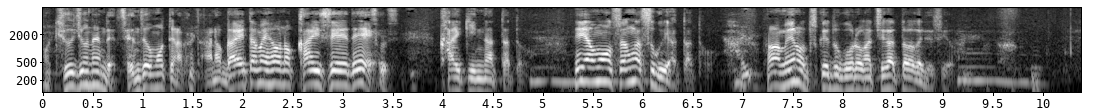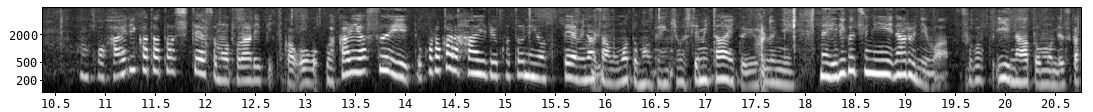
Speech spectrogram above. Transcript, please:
もう90年代全然思ってなかった。あの外為表の改正で解禁になったと。で、山本さんがすぐやったと。はい、その目の付けどころが違ったわけですよ。こう入り方としてそのトラリピとかを分かりやすいところから入ることによって皆さんももっとも勉強してみたいというふうに、ね、入り口になるにはすごくいいなと思うんですが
